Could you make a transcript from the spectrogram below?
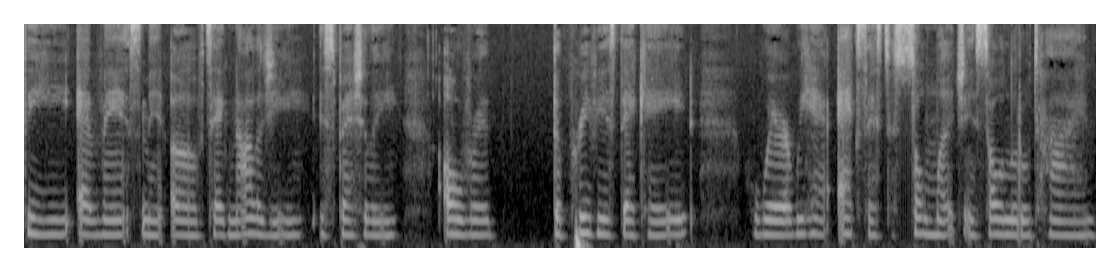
the advancement of technology, especially over the previous decade, where we had access to so much in so little time,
